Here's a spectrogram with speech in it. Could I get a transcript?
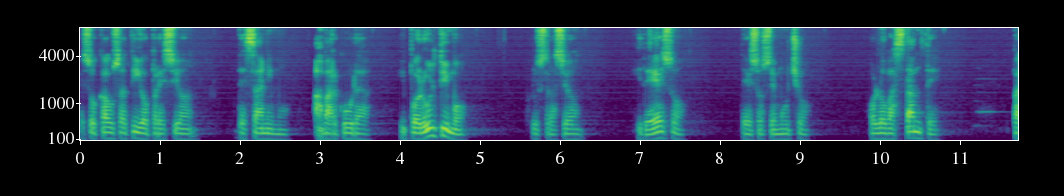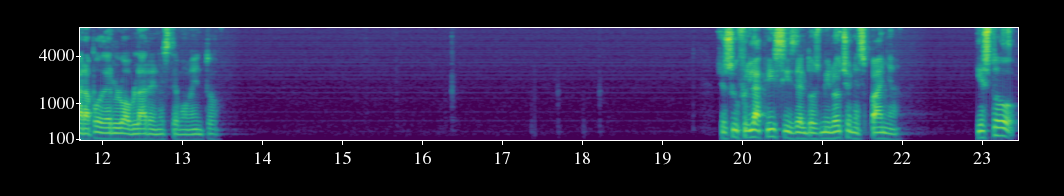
Eso causa a ti opresión, desánimo, amargura y por último, frustración. Y de eso, de eso sé mucho, o lo bastante para poderlo hablar en este momento. Yo sufrí la crisis del 2008 en España y esto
